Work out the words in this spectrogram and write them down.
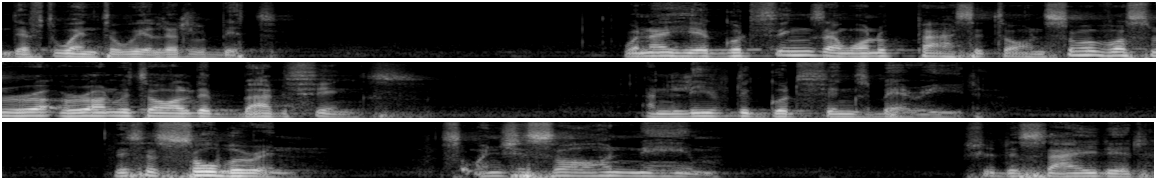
Deft went away a little bit. When I hear good things, I want to pass it on. Some of us run with all the bad things and leave the good things buried. This is sobering. So when she saw her name, she decided,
